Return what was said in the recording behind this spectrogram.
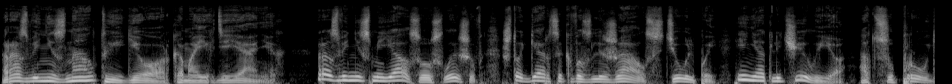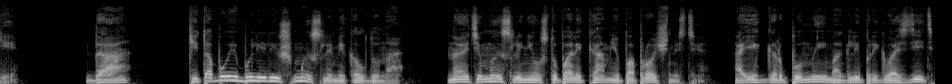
«Разве не знал ты, Георг, о моих деяниях? Разве не смеялся, услышав, что герцог возлежал с тюльпой и не отличил ее от супруги?» Да, китобои были лишь мыслями колдуна. Но эти мысли не уступали камню по прочности а их гарпуны могли пригвоздить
